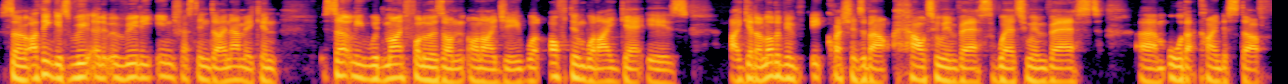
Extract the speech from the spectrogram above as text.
So I think it's re- a really interesting dynamic. And certainly with my followers on, on IG, what often what I get is I get a lot of questions about how to invest, where to invest, um, all that kind of stuff.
